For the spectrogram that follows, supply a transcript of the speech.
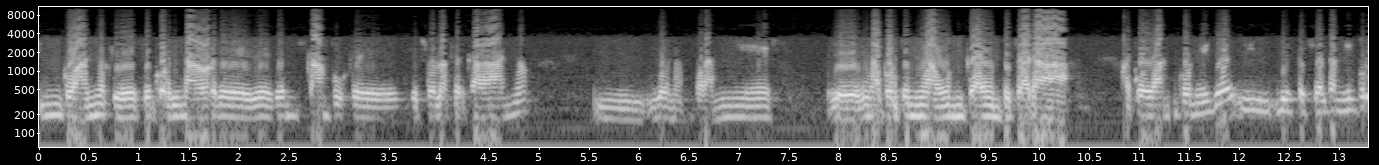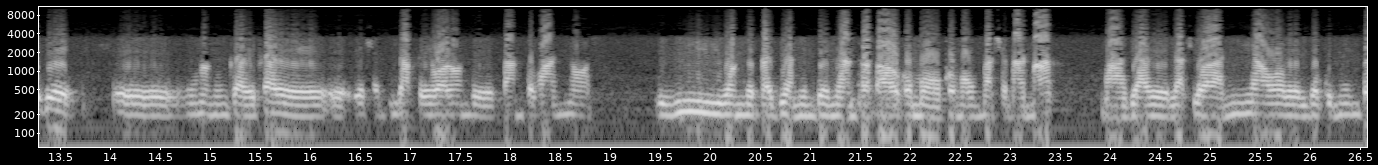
cinco años que es el coordinador de, de, de mis campus que, que suelo hacer cada año y, y bueno, para mí es eh, una oportunidad única de empezar a, a codarme con ellos y, y especial también porque eh, uno nunca deja de, de- sentir apego a donde tantos años viví, donde prácticamente me han tratado como, como un nacional más, más allá de la ciudadanía o del documento,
